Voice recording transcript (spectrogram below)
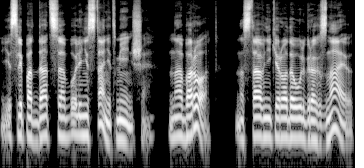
Если поддаться, боли не станет меньше. Наоборот. Наставники рода Ульграх знают.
